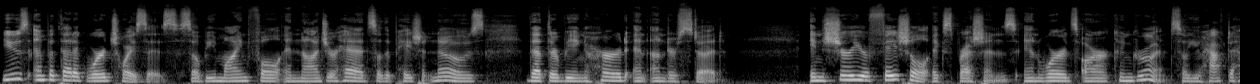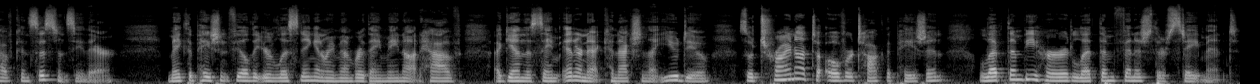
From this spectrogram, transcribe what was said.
Use empathetic word choices, so be mindful and nod your head so the patient knows that they're being heard and understood. Ensure your facial expressions and words are congruent, so you have to have consistency there. Make the patient feel that you're listening and remember they may not have, again, the same internet connection that you do. So try not to overtalk the patient. Let them be heard, let them finish their statement.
